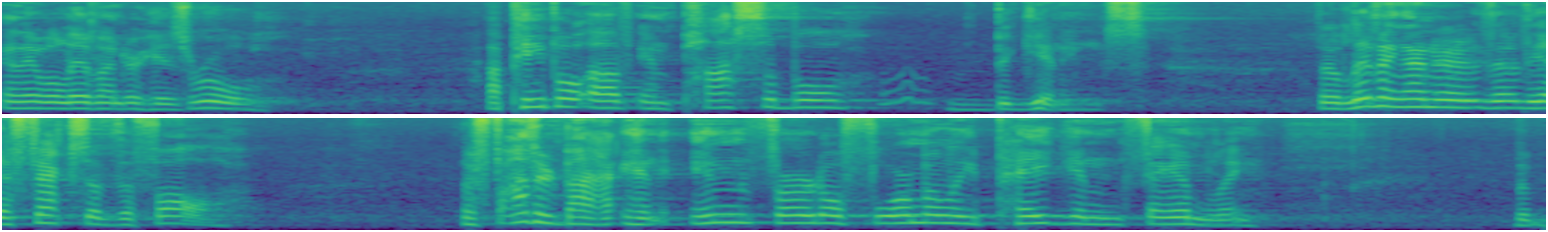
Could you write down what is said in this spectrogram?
and they will live under his rule. A people of impossible beginnings. They're living under the, the effects of the fall. They're fathered by an infertile, formerly pagan family but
